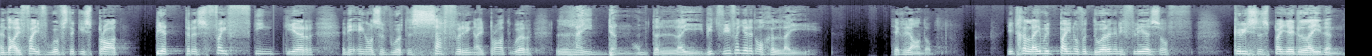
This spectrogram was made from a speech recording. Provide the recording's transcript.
In daai 5 hoofstukkies praat Petrus 15 keer in die Engelse woord is suffering. Hy praat oor lyding, om te ly. Wie wie van julle het al gely? Steek jou hand op. Jy het gely met pyn of 'n doring in die vlees of krisis by jy lyding.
